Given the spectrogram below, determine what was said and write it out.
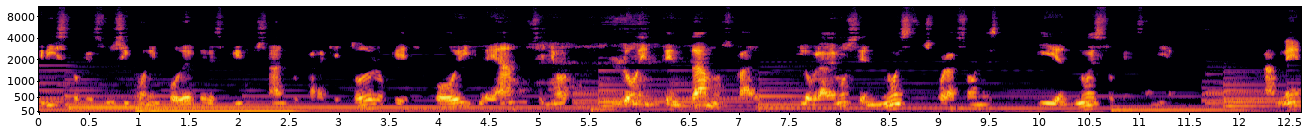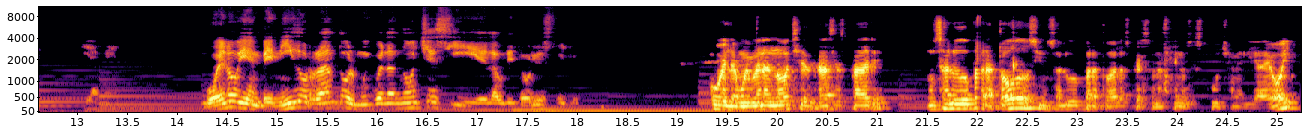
Cristo Jesús y con el poder del Espíritu Santo, para que todo lo que hoy leamos, Señor, lo entendamos, Padre, lo grabemos en nuestros corazones y en nuestro pensamiento. Amén y amén. Bueno, bienvenido Randall, muy buenas noches y el auditorio es tuyo. Hola, muy buenas noches, gracias Padre. Un saludo para todos y un saludo para todas las personas que nos escuchan el día de hoy.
